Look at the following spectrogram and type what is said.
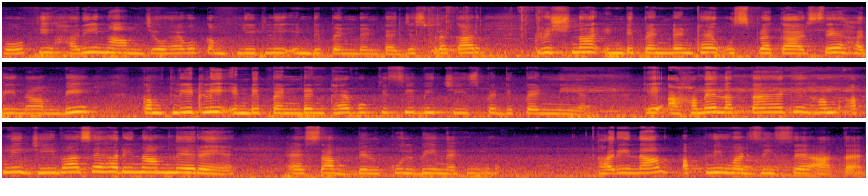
को कि हरि नाम जो है वो कम्प्लीटली इंडिपेंडेंट है। जिस प्रकार कृष्णा इंडिपेंडेंट है, उस प्रकार से हरि नाम भी कम्प्लीटली इंडिपेंडेंट है, वो किसी भी चीज़ पे डिपेंड नहीं है। कि हमें लगता है कि हम अपनी जीवा से हरि नाम ले रहे हैं, ऐसा बिल्कुल भी नहीं है। हरि नाम अपनी मर्ज़ी से आता है।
